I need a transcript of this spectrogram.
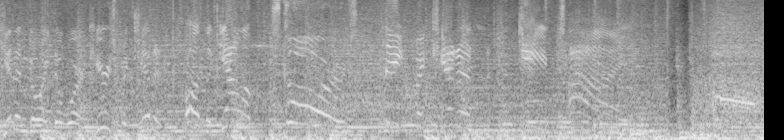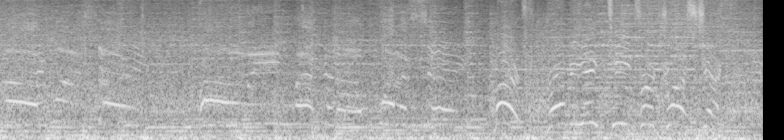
McKinnon going to work. Here's McKinnon on the gallop. Scores! Nate McKinnon! Game tie! Oh my, what a save! Holy mackerel, what a save! Murph, grab 18 for a cross check!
